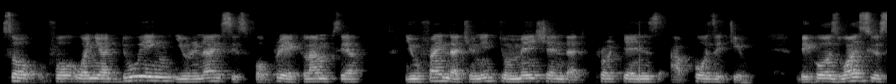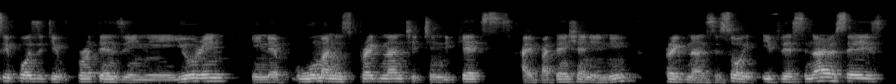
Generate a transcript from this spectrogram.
So for when you're doing urinalysis for preeclampsia, you find that you need to mention that proteins are positive because once you see positive proteins in urine in a woman who's pregnant, it indicates hypertension in pregnancy. So if the scenario says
